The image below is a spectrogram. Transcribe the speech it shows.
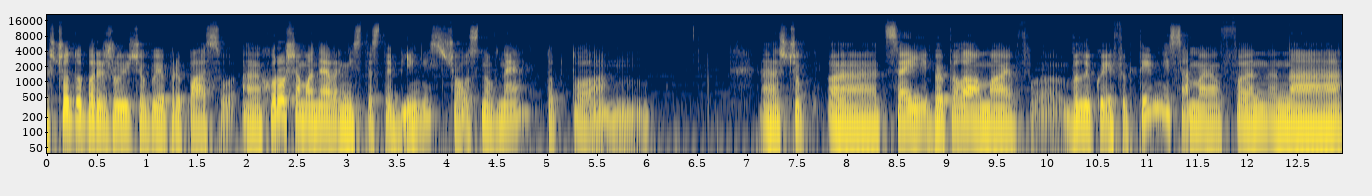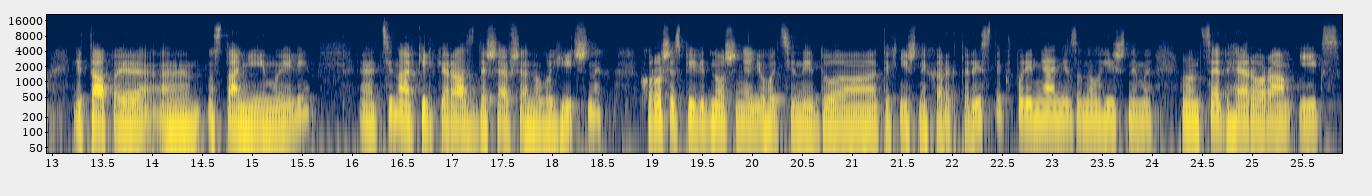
щодо бережуючого боєприпасу, е, хороша маневреність та стабільність, що основне, тобто. е, Щоб е, цей БПЛА мав велику ефективність саме на етапи останньої милі. Ціна в кілька разів дешевше аналогічних. Хороше співвідношення його ціни до технічних характеристик в порівнянні з аналогічними Lancet Hero RAM X.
